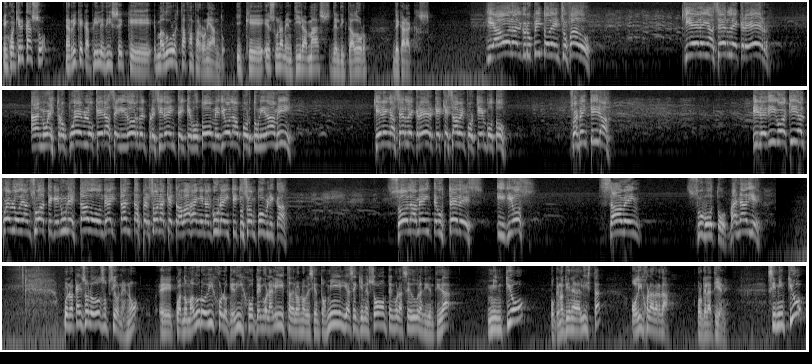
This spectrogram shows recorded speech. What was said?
En cualquier caso, Enrique Capriles dice que Maduro está fanfarroneando y que es una mentira más del dictador de Caracas. Y ahora el grupito de enchufado quieren hacerle creer a nuestro pueblo que era seguidor del presidente y que votó, me dio la oportunidad a mí. Quieren hacerle creer que es que saben por quién votó. Eso es mentira. Y le digo aquí al pueblo de Anzuate que en un estado donde hay tantas personas que trabajan en alguna institución pública, solamente ustedes y Dios saben su voto, más nadie. Bueno, acá hay solo dos opciones, ¿no? Eh, cuando Maduro dijo lo que dijo, tengo la lista de los 900 mil, ya sé quiénes son, tengo las cédulas de identidad, mintió porque no tiene la lista o dijo la verdad porque la tiene. Si mintió,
